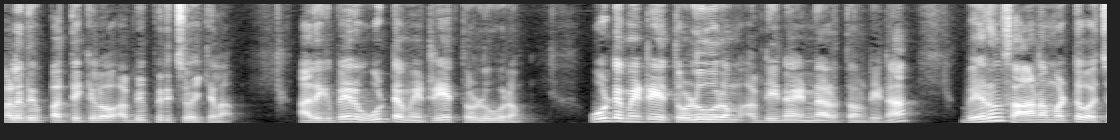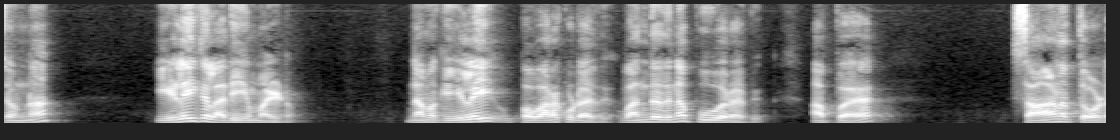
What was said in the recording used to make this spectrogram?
அல்லது பத்து கிலோ அப்படி பிரித்து வைக்கலாம். அதுக்கு பேர் ஊட்டமேற்றிய தொழு உரம். ஊட்டமேற்றிய தொழு உரம் அப்படின்னா என்ன அர்த்தம் அப்படின்னா வெறும் சாணம் மட்டும் வச்சோம்னா இலைகள் அதிகமாயிடும். நமக்கு இலை இப்போ வரக்கூடாது. வந்ததுன்னா பூ வராது. அப்போ சாணத்தோட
